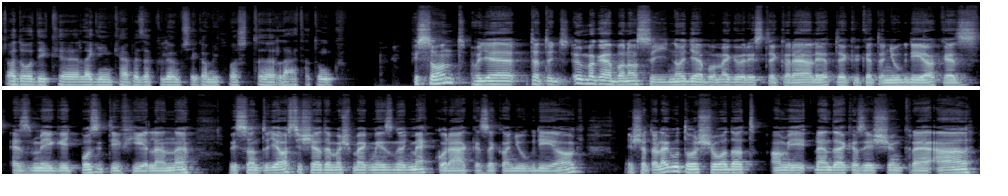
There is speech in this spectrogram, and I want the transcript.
adódik leginkább ez a különbség, amit most láthatunk. Viszont, hogy, tehát, hogy önmagában az, hogy így nagyjából megőrizték a reálértéküket a nyugdíjak, ez, ez még egy pozitív hír lenne, viszont ugye azt is érdemes megnézni, hogy mekkorák ezek a nyugdíjak, és hát a legutolsó adat, ami rendelkezésünkre áll,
